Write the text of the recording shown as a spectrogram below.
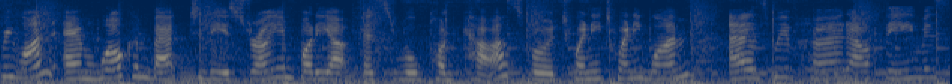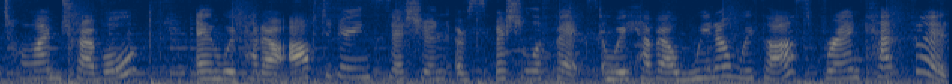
everyone, and welcome back to the Australian Body Art Festival podcast for 2021. As we've heard, our theme is time travel, and we've had our afternoon session of special effects, and we have our winner with us, Fran Catford.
